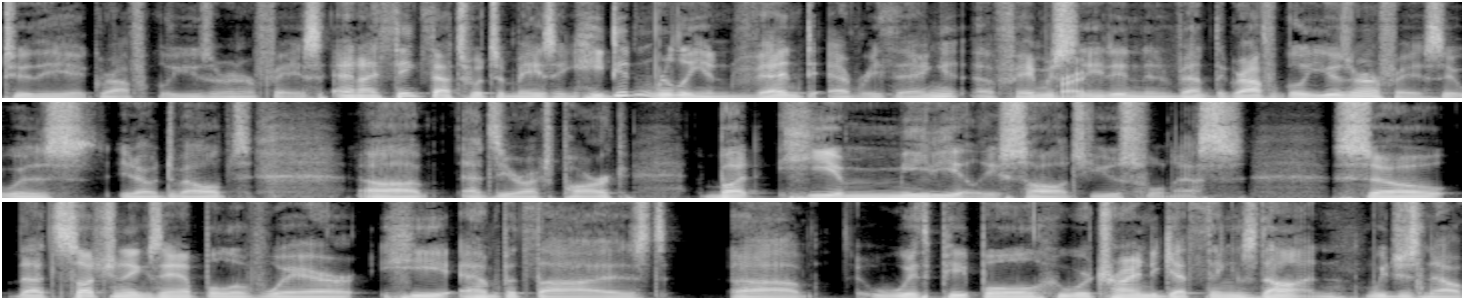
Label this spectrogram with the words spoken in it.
to the graphical user interface. And I think that's what's amazing. He didn't really invent everything. Uh, famously, right. he didn't invent the graphical user interface. It was, you know, developed uh, at Xerox PARC, but he immediately saw its usefulness. So that's such an example of where he empathized uh, with people who were trying to get things done. We just now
